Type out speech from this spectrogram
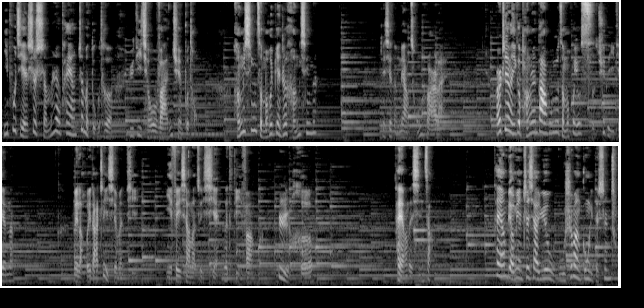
你不解是什么让太阳这么独特，与地球完全不同？恒星怎么会变成恒星呢？这些能量从何而来？而这样一个庞然大物，又怎么会有死去的一天呢？为了回答这些问题，你飞向了最险恶的地方——日核，太阳的心脏。太阳表面之下约五十万公里的深处，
